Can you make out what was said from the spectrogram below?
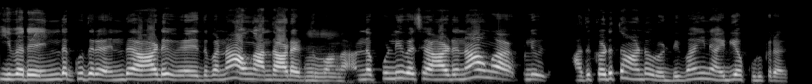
இவரு இந்த குதிரை இந்த ஆடு இது பண்ணா அவங்க அந்த ஆடை எடுத்துக்குவாங்க அந்த புள்ளி வச்ச ஆடுனா அவங்க புள்ளி அதுக்கடுத்து ஆண்ட ஒரு டிவைன் ஐடியா குடுக்குறாரு.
